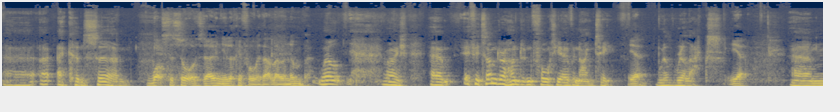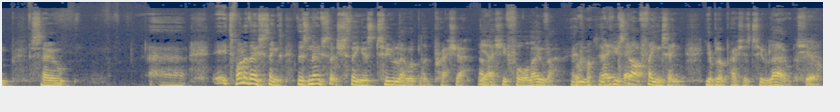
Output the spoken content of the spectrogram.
uh, a, a concern. What's the sort of zone you're looking for with that lower number? Well, right. Um, if it's under 140 over 90, Yeah. we'll relax. Yeah. Um, so uh, it's one of those things. There's no such thing as too low a blood pressure Yeah. unless you fall over. And Right, If you start fainting, your blood pressure's too low. Sure.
